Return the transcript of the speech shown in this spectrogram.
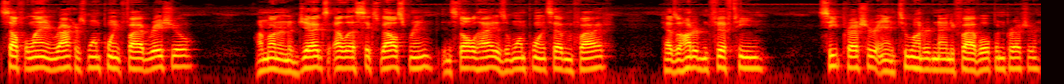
self-aligning rockers 1.5 ratio. I'm running a Jegs LS6 valve spring. Installed height is a 1.75. Has 115 seat pressure and 295 open pressure.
